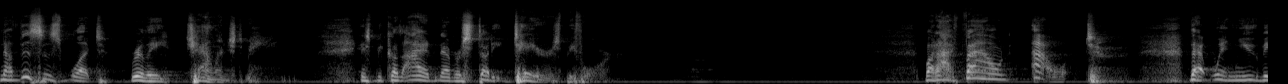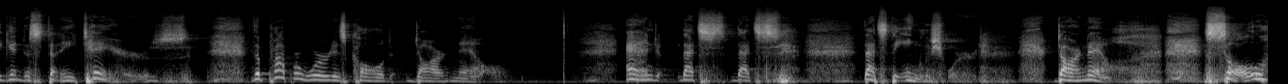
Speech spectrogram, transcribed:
Now, this is what really challenged me is because I had never studied tares before. But I found out that when you begin to study tares, the proper word is called darnel. And that's that's that's the English word. Darnel. So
